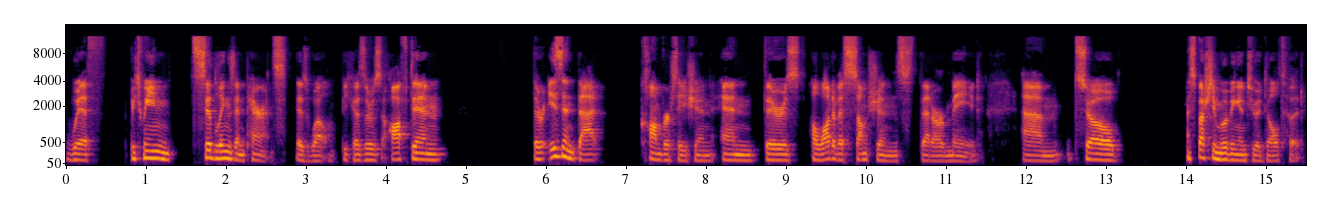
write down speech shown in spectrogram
with between siblings and parents as well, because there's often there isn't that conversation and there's a lot of assumptions that are made. Um, so especially moving into adulthood.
